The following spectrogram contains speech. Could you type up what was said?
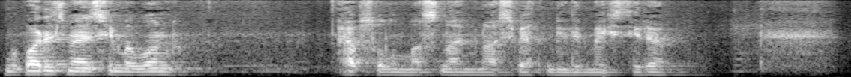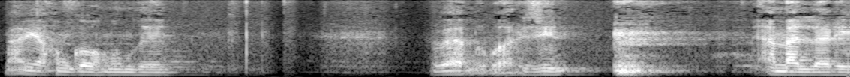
Mübariz Mənsimovun həbs olunmasına münasibətini bildirmək istəyirəm. Mənim yaxın qohumumdur və mübarizin əməlləri,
